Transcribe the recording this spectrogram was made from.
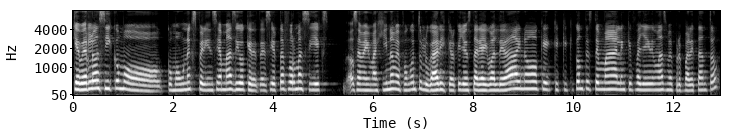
que verlo así como, como una experiencia más, digo que de, cierta forma sí, o sea, me imagino, me pongo en tu lugar y creo que yo estaría igual de, ay, no, que, que, que contesté mal, en qué fallé y demás, me preparé tanto.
